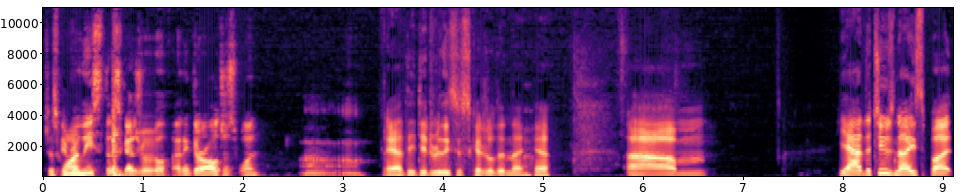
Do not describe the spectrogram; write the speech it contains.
Just They one. released the schedule. I think they're all just one. Oh. Yeah, they did release a schedule, didn't they? Yeah. Um. Yeah, the two's nice, but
